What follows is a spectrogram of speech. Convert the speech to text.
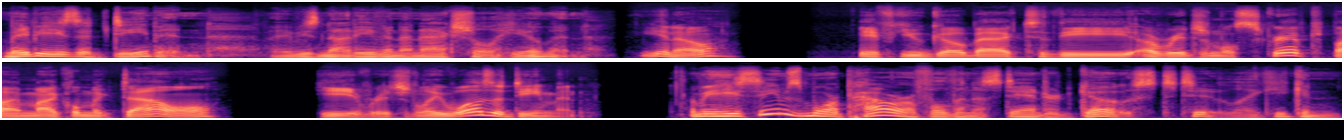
Maybe he's a demon. Maybe he's not even an actual human. You know, if you go back to the original script by Michael McDowell, he originally was a demon. I mean, he seems more powerful than a standard ghost too. Like he can.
